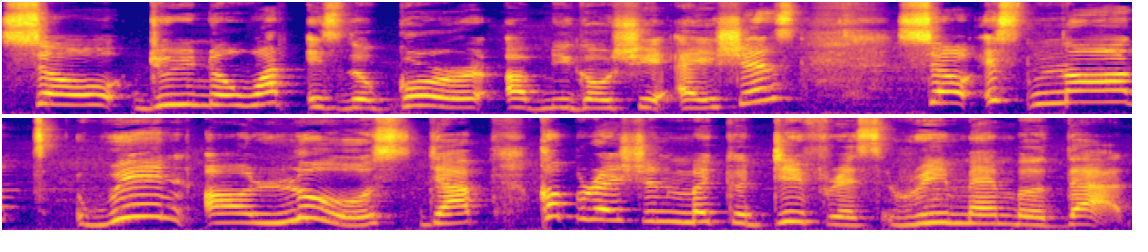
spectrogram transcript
so do you know what is the goal of negotiations so it's not win or lose yeah cooperation make a difference remember that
